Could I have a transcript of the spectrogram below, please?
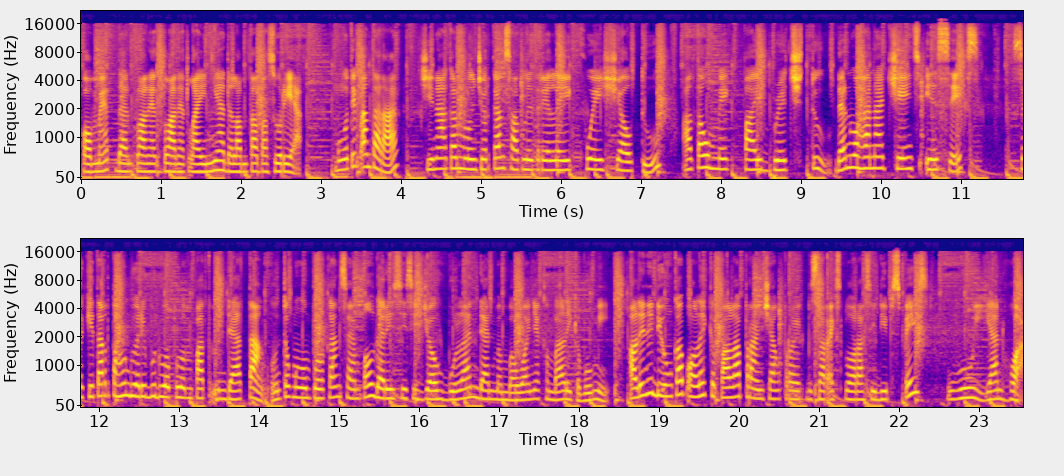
komet, dan planet-planet lainnya dalam tata surya. Mengutip Antara, China akan meluncurkan satelit relay Kuei-Xiao 2 atau Make-Pi Bridge 2 dan wahana Change E6 sekitar tahun 2024 mendatang untuk mengumpulkan sampel dari sisi jauh bulan dan membawanya kembali ke bumi. Hal ini diungkap oleh Kepala Perancang Proyek Besar Eksplorasi Deep Space, Wu Yanhua.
